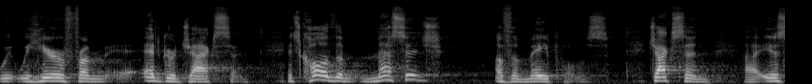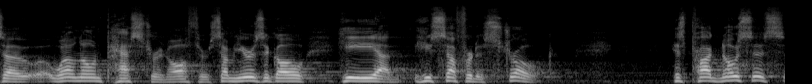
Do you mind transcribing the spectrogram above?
we, we, hear from Edgar Jackson. It's called The Message of the Maples. Jackson uh, is a well known pastor and author. Some years ago, he, uh, he suffered a stroke. His prognosis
